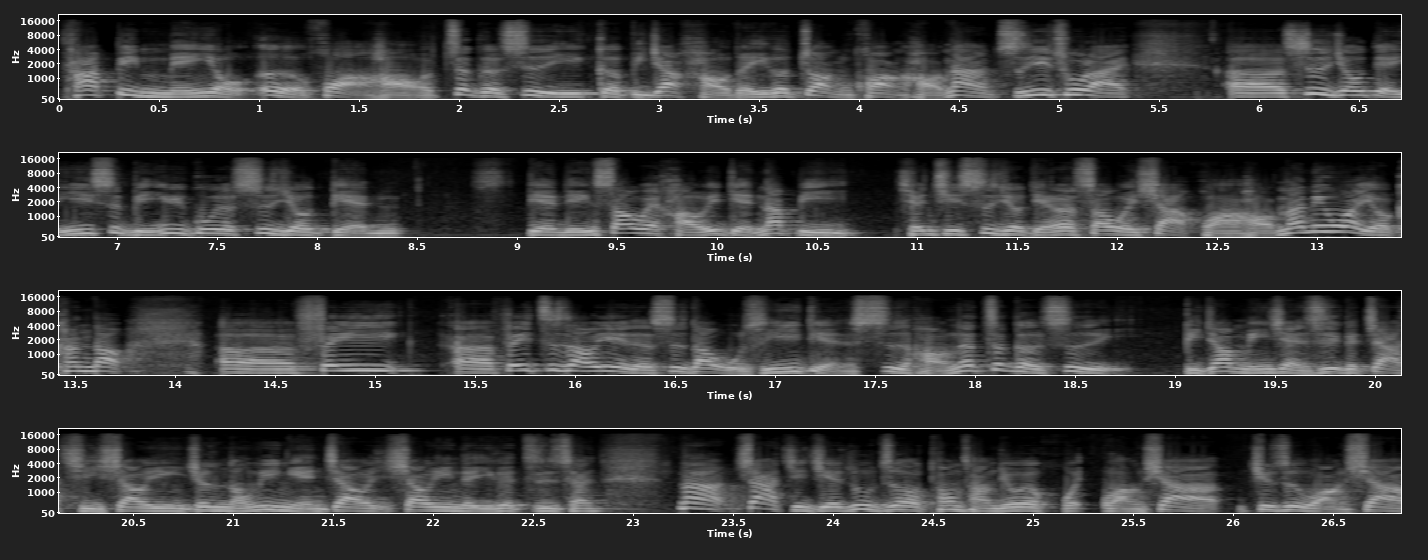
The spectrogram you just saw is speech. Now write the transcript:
它并没有恶化哈，这个是一个比较好的一个状况哈。那实际出来，呃，四九点一是比预估的四九点点零稍微好一点，那比前期四九点二稍微下滑哈。那另外有看到，呃，非呃非制造业的是到五十一点四哈，那这个是。比较明显是一个假期效应，就是农历年假效应的一个支撑。那假期结束之后，通常就会回往下，就是往下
